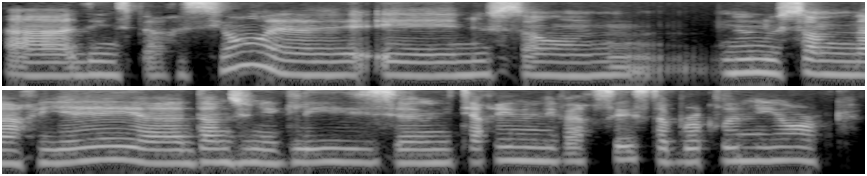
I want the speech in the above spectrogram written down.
d'inspiration et nous nous sommes mariés dans une église unitarienne universaliste à Brooklyn, New York.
